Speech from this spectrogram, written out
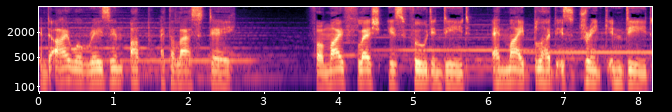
and I will raise him up at the last day. For my flesh is food indeed, and my blood is drink indeed.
